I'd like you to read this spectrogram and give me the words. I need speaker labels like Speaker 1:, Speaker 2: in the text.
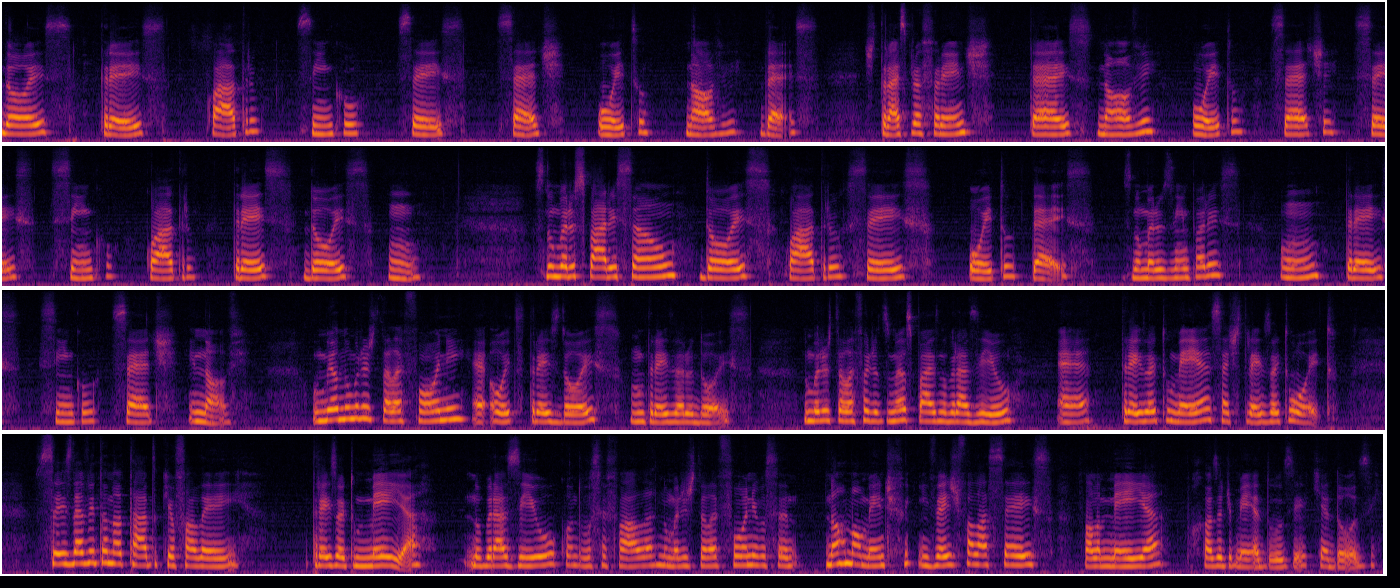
Speaker 1: dois, três, quatro, cinco, seis, sete, oito, nove, dez. De trás para frente, dez, nove, oito, sete, seis, cinco, quatro, três, dois, um. Os números pares são dois, quatro, seis, oito, dez. Os números ímpares, um, três, cinco, sete e nove. O meu número de telefone é 832-1302. O número de telefone dos meus pais no Brasil é 386-7388. Vocês devem ter notado que eu falei 386 no Brasil, quando você fala número de telefone, você normalmente, em vez de falar 6, fala meia, por causa de meia dúzia, que é 12.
